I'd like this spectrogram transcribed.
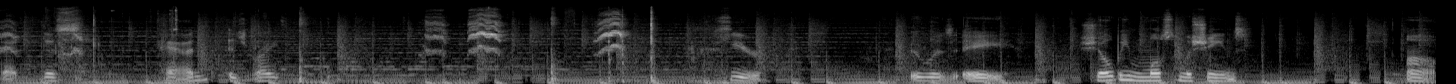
that this had is right here. It was a Shelby Muscle Machines, um,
